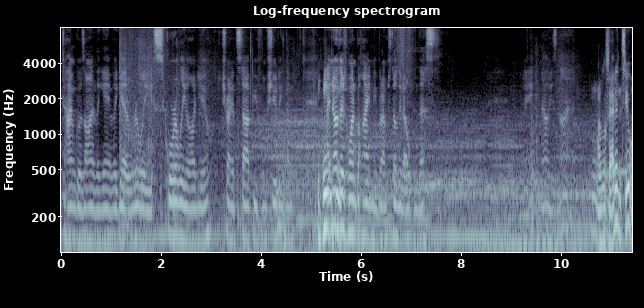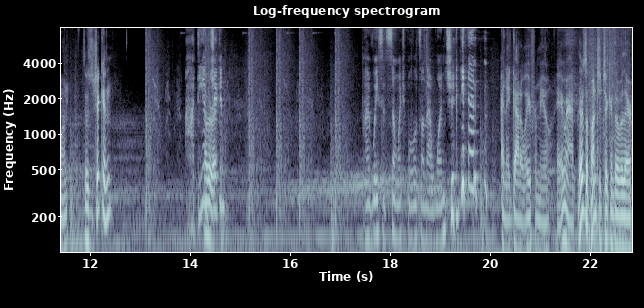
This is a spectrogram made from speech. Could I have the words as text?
time goes on in the game. They get really squirrely on you, try and stop you from shooting them. I know there's one behind me, but I'm still gonna open this. Wait, no, he's not. I was gonna say I didn't see one. There's a chicken. Ah, damn Another- chicken! I wasted so much bullets on that one chicken. and it got away from you. Hey man, there's a bunch of chickens over there.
